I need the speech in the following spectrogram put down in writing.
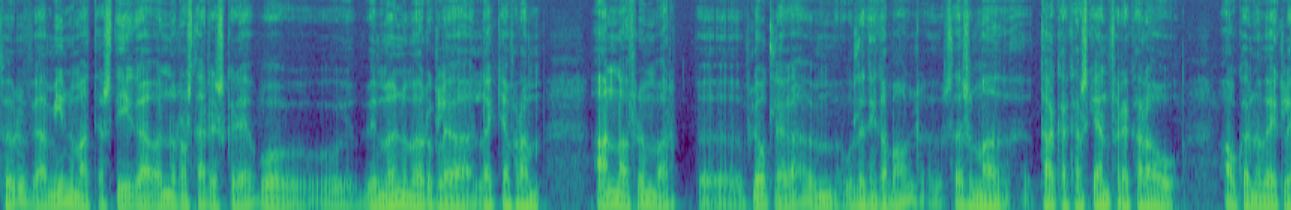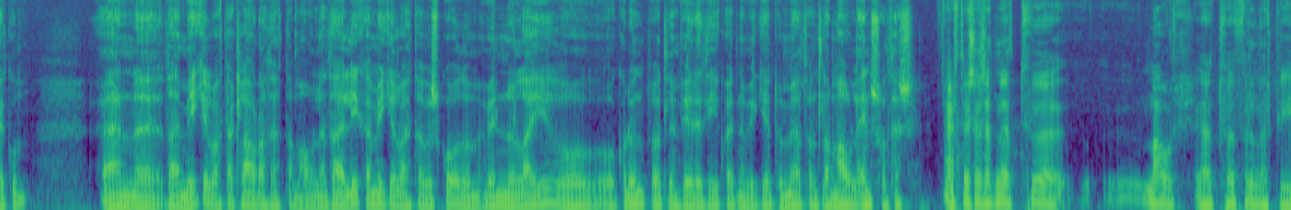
þurfi að mínum að stíga önnur og stærri skref og við munum örglega leggja fram annað frumvarp fljótlega um útlendingamál þessum að taka kannski ennfrekar á ákveðnum veikleikum en uh, það er mikilvægt að klára þetta mál en það er líka mikilvægt að við skoðum vinnulægið og, og grundvöllin fyrir því hvernig við getum meðföndla mál eins og þessi. Ertu þess að með tvö mál eða tvö frumvarp í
